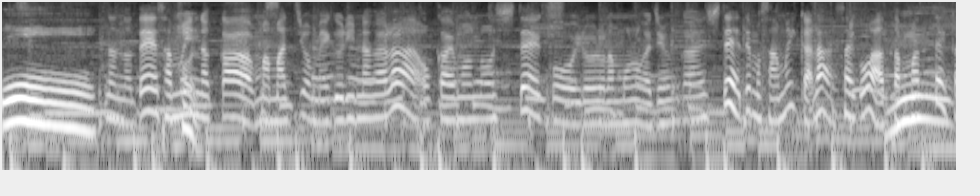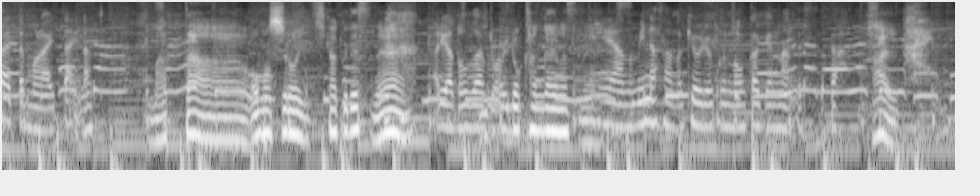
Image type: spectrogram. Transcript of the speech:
なので寒い中、まあ、街を巡りながらお買い物をしてこういろいろなものが循環してでも寒いから最後は温まって帰ってもらいたいなとまた面白い企画ですね。ありがとうございいます。ろいろ考えますね。えーあの皆さんの協力のおかげなんですが。はい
